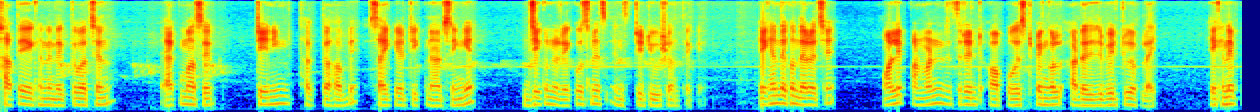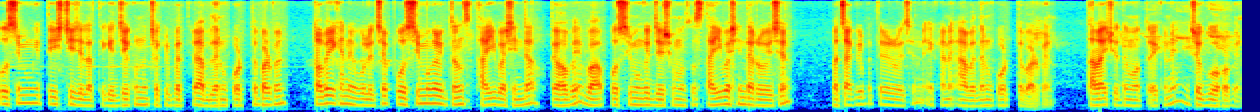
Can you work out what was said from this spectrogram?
সাথে এখানে দেখতে পাচ্ছেন, এক মাসের ট্রেনিং থাকতে হবে সাইকিয়াট্রিক নার্সিংয়ের যে কোনো রেকগনাইজ ইনস্টিটিউশন থেকে। এখানে দেখুন দেখা যাচ্ছে only permanent resident of West Bengal are eligible to apply এখানে পশ্চিমবঙ্গের তেইশটি জেলা থেকে যে কোনো চাকরি প্রার্থীরা আবেদন করতে পারবেন। তবে এখানে বলেছে, পশ্চিমবঙ্গের একজন স্থায়ী বাসিন্দা হতে হবে বা পশ্চিমবঙ্গের যে সমস্ত স্থায়ী বাসিন্দা রয়েছেন বা চাকরি প্রার্থীরা রয়েছেন, এখানে আবেদন করতে পারবেন। তারাই শুধুমাত্র এখানে যোগ্য হবেন।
